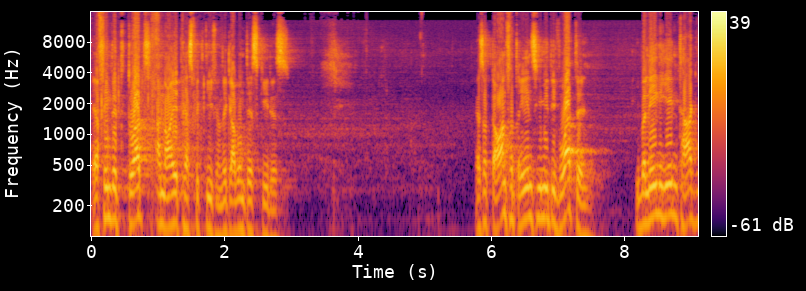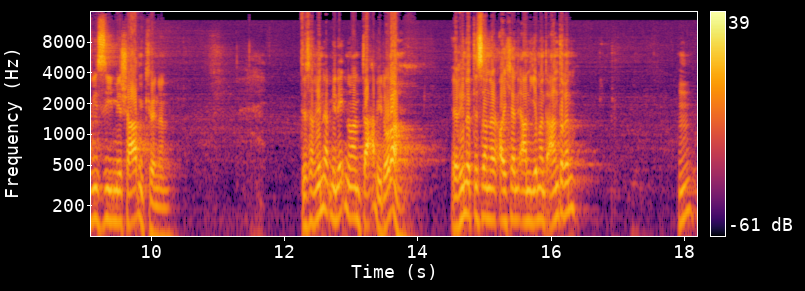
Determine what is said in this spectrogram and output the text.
Er findet dort eine neue Perspektive und ich glaube, um das geht es. Er sagt, dauernd verdrehen Sie mir die Worte, überlegen jeden Tag, wie Sie mir schaden können. Das erinnert mich nicht nur an David, oder? Erinnert das an, euch an, an jemand anderen? Hm?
